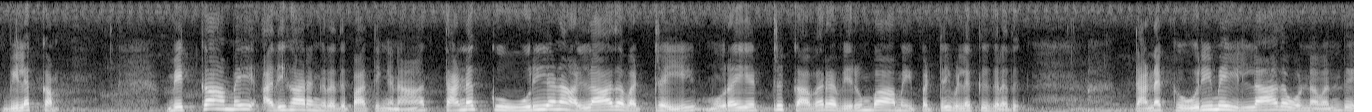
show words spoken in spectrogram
விளக்கம். வெக்காமை அதிகாரங்கிறது பார்த்திங்கன்னா தனக்கு உரியன அல்லாதவற்றை முறையற்று கவர விரும்பாமை பற்றி விளக்குகிறது. தனக்கு உரிமை இல்லாத ஒன்றை வந்து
